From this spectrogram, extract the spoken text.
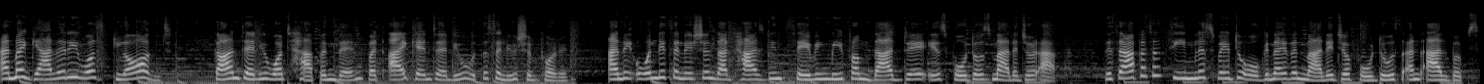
and my gallery was clogged. Can't tell you what happened then, but I can tell you the solution for it. And the only solution that has been saving me from that day is Photos Manager app. This app is a seamless way to organize and manage your photos and albums.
